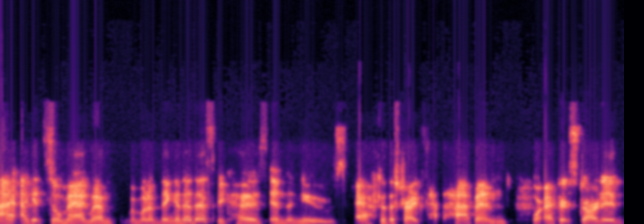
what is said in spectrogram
I, I get so mad when I'm when I'm thinking of this because in the news after the strikes ha- happened or after it started,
